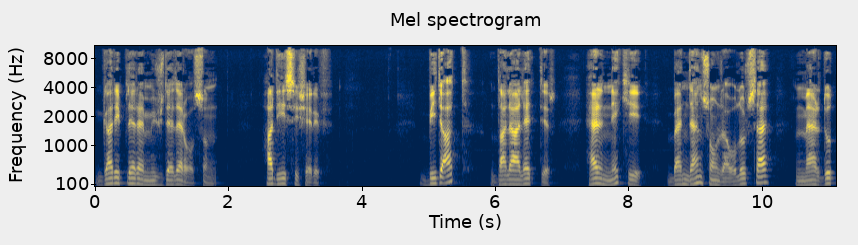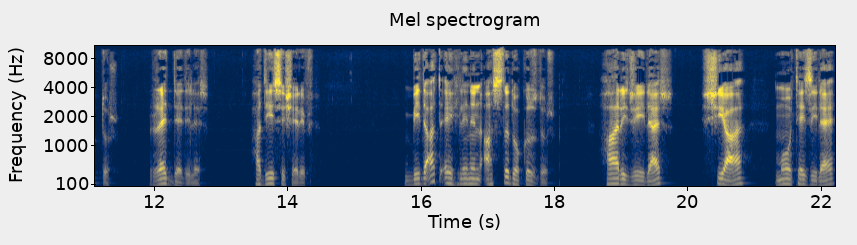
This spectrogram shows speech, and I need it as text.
Gariplere müjdeler olsun. Hadisi şerif. Bid'at dalalettir. Her ne ki benden sonra olursa merduttur. Reddedilir. Hadisi şerif. Bid'at ehlinin aslı dokuzdur. Hariciler, Şia, Mutezile,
